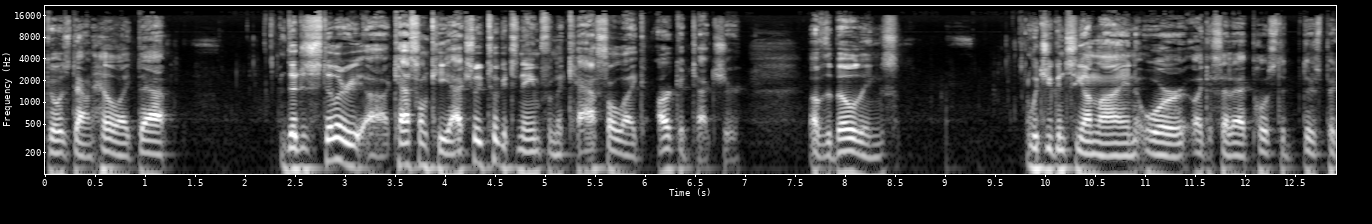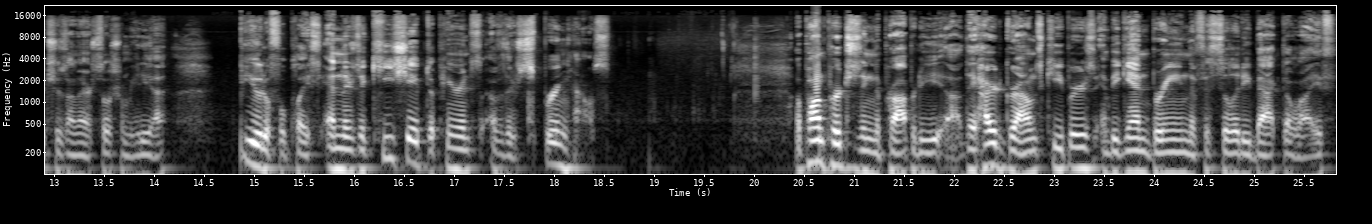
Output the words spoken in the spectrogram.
goes downhill like that. The distillery, uh, Castle and Key, actually took its name from the castle like architecture of the buildings, which you can see online, or like I said, I posted, there's pictures on our social media beautiful place, and there's a key shaped appearance of their spring house. Upon purchasing the property, uh, they hired groundskeepers and began bringing the facility back to life,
